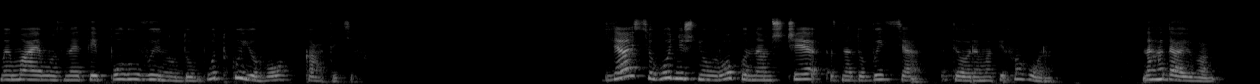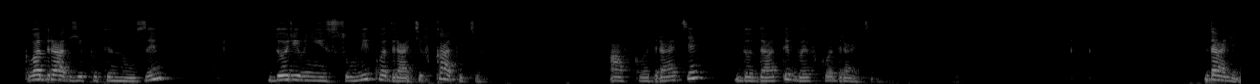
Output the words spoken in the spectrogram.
ми маємо знайти половину добутку його катетів. Для сьогоднішнього уроку нам ще знадобиться теорема Піфагора. Нагадаю вам, квадрат гіпотенузи дорівнює сумі квадратів катетів, а в квадраті додати b в квадраті. Далі,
